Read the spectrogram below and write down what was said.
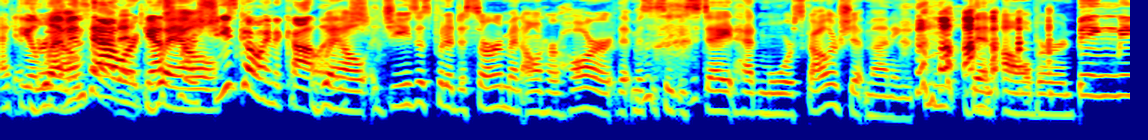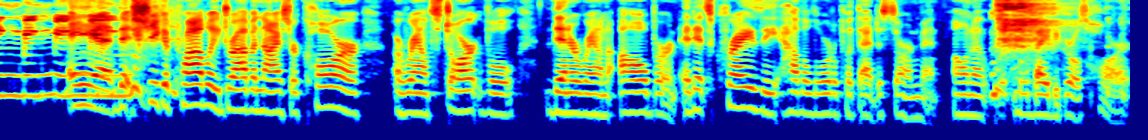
at the eleventh else? hour, guess Well- where she's going to college? Well, Jesus put a discernment on her heart that Mississippi State had more scholarship money than Auburn. Bing, bing, bing, bing, and bing. that she could probably drive a nicer car around Starkville than around Auburn. And it's crazy how the Lord will put that discernment on a little baby girl's heart.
